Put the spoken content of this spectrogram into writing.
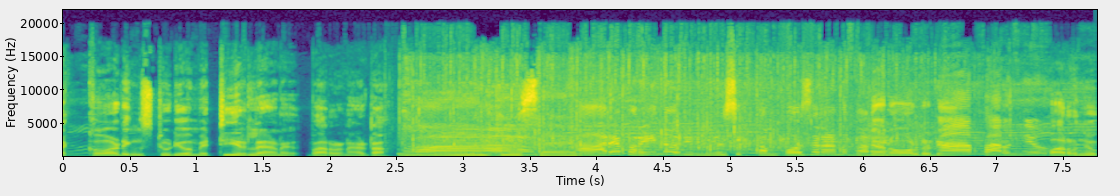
റെക്കോർഡിംഗ് സ്റ്റുഡിയോ മെറ്റീരിയലാണ് പറയണ കേട്ടോ. ആരാ പറയുന്ന ഒരു മ്യൂസിക് കമ്പോസർ ആണ് ഞാൻ ഓൾറെഡി പറഞ്ഞു. പറഞ്ഞു.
